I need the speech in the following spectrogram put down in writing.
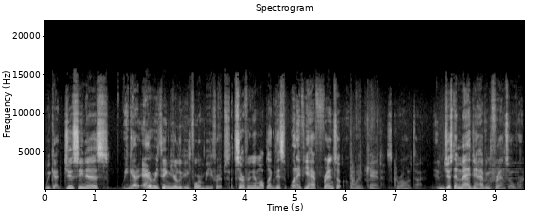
We got juiciness. We got everything you're looking for in beef ribs. But serving them up like this, what if you have friends? Oh, you can't. It's Corona time. Just imagine having friends over.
